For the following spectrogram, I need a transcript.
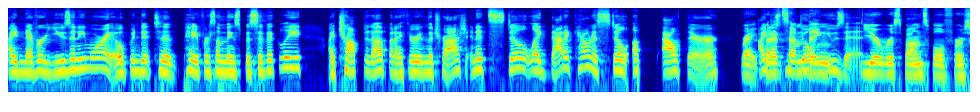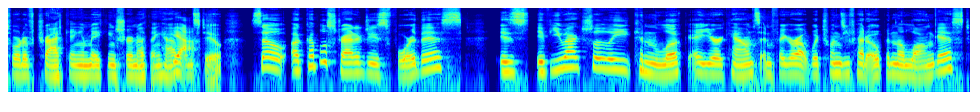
I never use anymore. I opened it to pay for something specifically. I chopped it up and I threw it in the trash and it's still like that account is still up out there. Right, I but it's something use it. you're responsible for sort of tracking and making sure nothing happens to. So, a couple strategies for this is if you actually can look at your accounts and figure out which ones you've had open the longest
